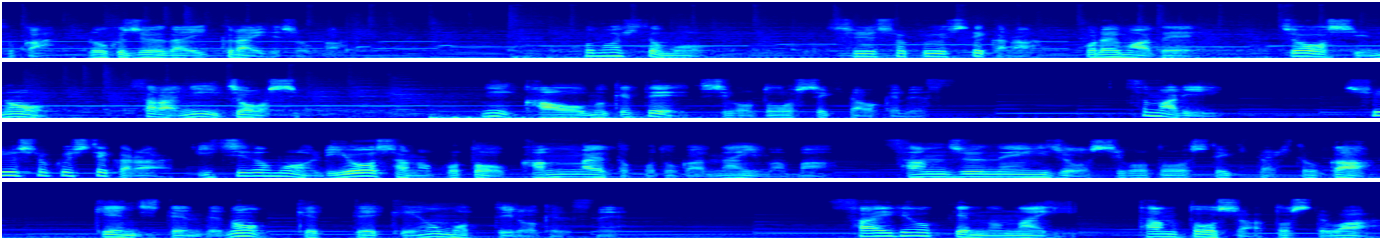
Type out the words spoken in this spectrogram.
とか60代くらいでしょうか。この人も就職してからこれまで上司のさらに上司に顔を向けて仕事をしてきたわけです。つまり、就職してから一度も利用者のことを考えたことがないまま30年以上仕事をしてきた人が現時点での決定権を持っているわけですね。裁量権のない担当者としては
